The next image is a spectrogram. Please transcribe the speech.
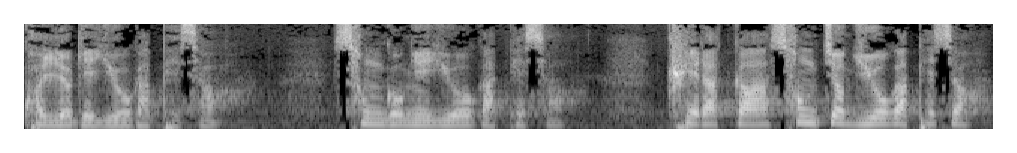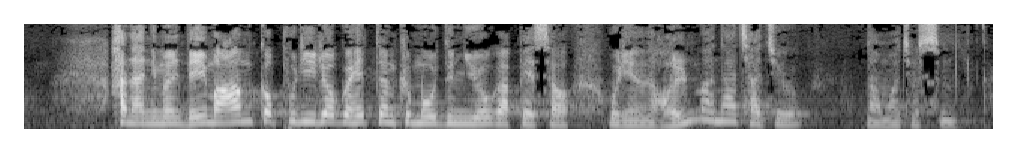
권력의 유혹 앞에서, 성공의 유혹 앞에서, 쾌락과 성적 유혹 앞에서, 하나님을 내 마음껏 부리려고 했던 그 모든 유혹 앞에서 우리는 얼마나 자주 넘어졌습니까?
